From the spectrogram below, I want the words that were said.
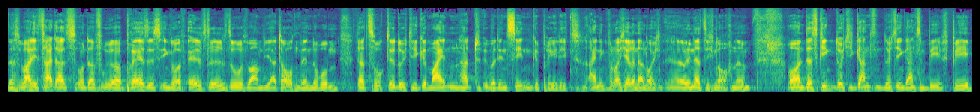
Das war die Zeit, als unter früher Präses Ingolf Elsel, so war um die Jahrtausendwende rum, da zog der durch die Gemeinden und hat über den Zehnten gepredigt. Einige von euch erinnern, euch, erinnert sich noch. Ne? Und das ging durch, die ganzen, durch den ganzen BFP.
